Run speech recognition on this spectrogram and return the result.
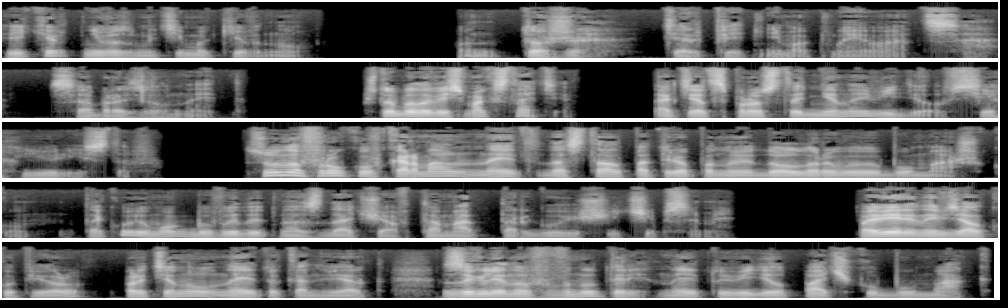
Рикерт невозмутимо кивнул. — Он тоже терпеть не мог моего отца, — сообразил Нейт. Что было весьма кстати. Отец просто ненавидел всех юристов. Сунув руку в карман, Нейт достал потрепанную долларовую бумажку. Такую мог бы выдать на сдачу автомат, торгующий чипсами. Поверенный взял купюру, протянул Нейту конверт. Заглянув внутрь, Нейт увидел пачку бумаг.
